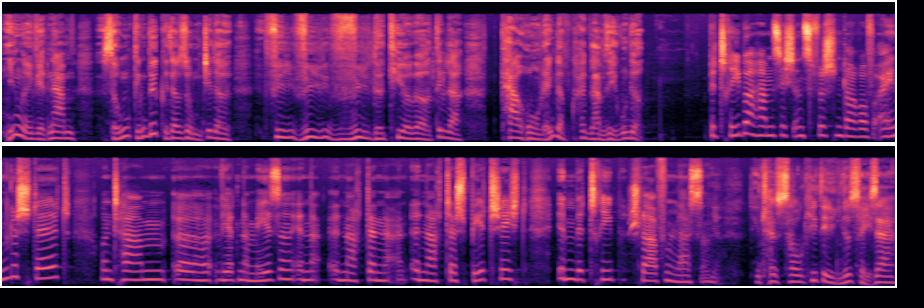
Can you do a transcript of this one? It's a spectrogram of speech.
những người Việt Nam giống tiếng Đức người ta dùng chứ là vi vi vi the Tiere, tức là tha hồ đánh đập làm gì cũng được. Betriebe haben sich inzwischen darauf eingestellt und haben äh, Vietnamesen in, nach, der, nach der Spätschicht im Betrieb schlafen lassen. Thì theo- sau khi tình nó xảy ra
